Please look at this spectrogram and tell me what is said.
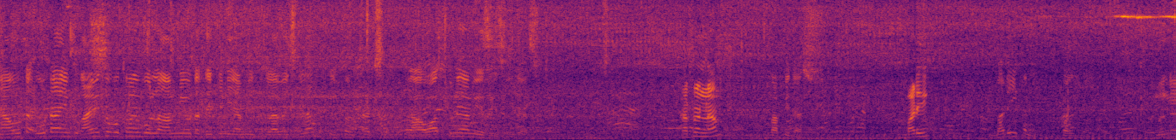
না ওটা ওটা আমি আমি তো প্রথমে বললাম আমি ওটা দেখিনি আমি ক্লাবে ছিলাম আচ্ছা। আওয়াজ শুনে আমি এসেছি আপনার নাম? বাপি দাস। বাড়ি? বাড়ি এখানে মানে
